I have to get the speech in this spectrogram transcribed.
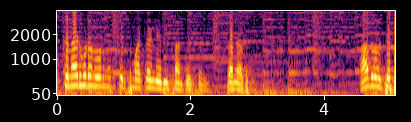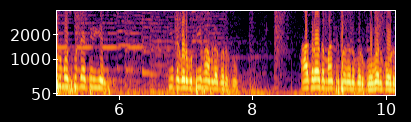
ఒక్కనాడు కూడా నోరు మీద తెరిచి మాట్లాడలేదు ఈ సంతోషం సన్యాసి ఆంధ్రలో చెప్పులు మోసుకుంటే తిరిగింది. సీత కొరకు బీఫామ్ల కొరకు ఆ తర్వాత మంత్రి పదవుల కొరకు ఒకరికోడు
